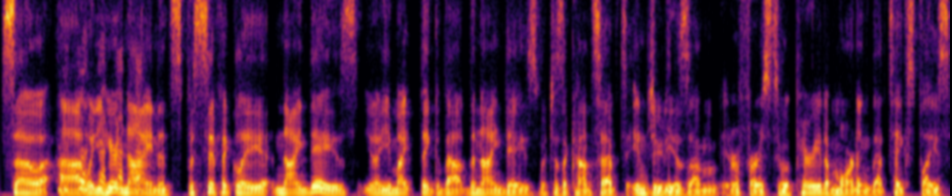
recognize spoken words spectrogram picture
So uh, when you hear nine and specifically nine days, you know, you might think about the nine days, which is a concept in Judaism. It refers to a period of mourning that takes place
